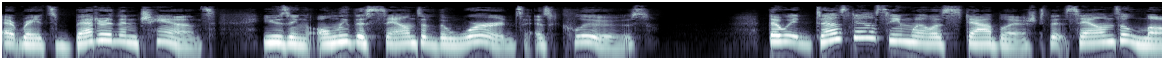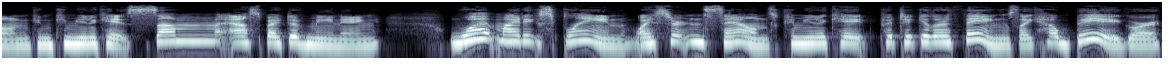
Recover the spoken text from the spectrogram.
at rates better than chance, using only the sounds of the words as clues. Though it does now seem well established that sounds alone can communicate some aspect of meaning, what might explain why certain sounds communicate particular things like how big or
